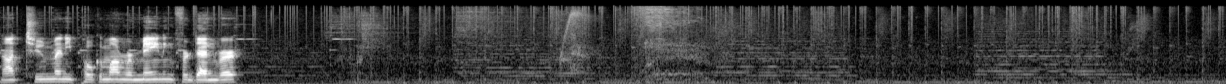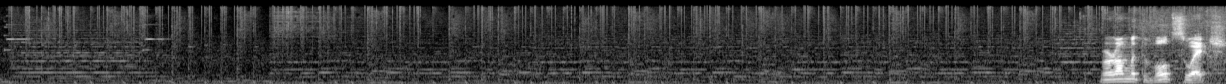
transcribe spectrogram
Not too many Pokemon remaining for Denver. We're with the Volt Switch.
